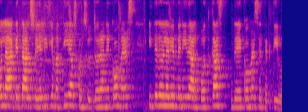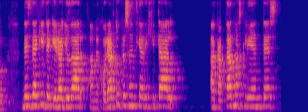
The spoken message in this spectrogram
Hola, ¿qué tal? Soy Alicia Macías, consultora en e-commerce y te doy la bienvenida al podcast de e-commerce efectivo. Desde aquí te quiero ayudar a mejorar tu presencia digital, a captar más clientes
